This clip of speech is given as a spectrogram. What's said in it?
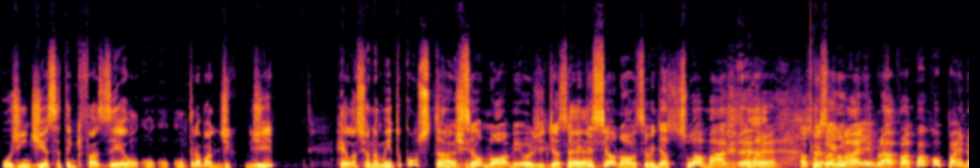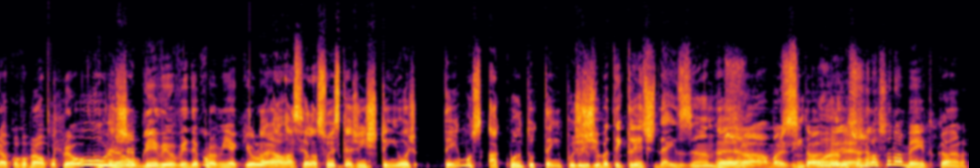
hoje em dia você tem que fazer um, um- um trabalho de, de relacionamento Não, é constante. seu nome. Hoje em dia você É. vende seu nome, você vende a sua marca. né? A pessoa não vai lembrar. Fala, qual é painel que eu comprei? Não, eu comprei o Não. Chablis, veio vender pra mim aqui o Léo. As relações que a gente tem hoje, temos há quanto tempo, O Giba? Giba tem cliente de 10 anos. É. Não, mas Cinco então, anos. isso é relacionamento, cara.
